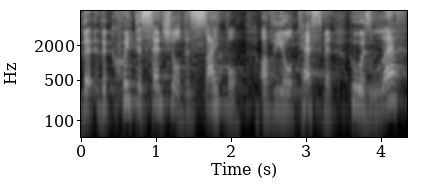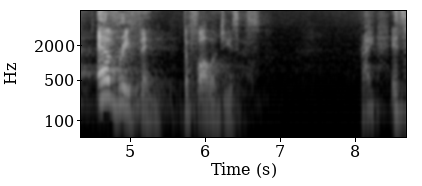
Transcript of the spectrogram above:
the, the quintessential disciple of the Old Testament who has left everything to follow Jesus. Right? It's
